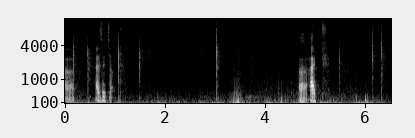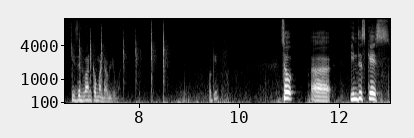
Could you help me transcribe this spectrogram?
uh, as a chart uh, at z1 comma w1 okay? So uh, in this case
